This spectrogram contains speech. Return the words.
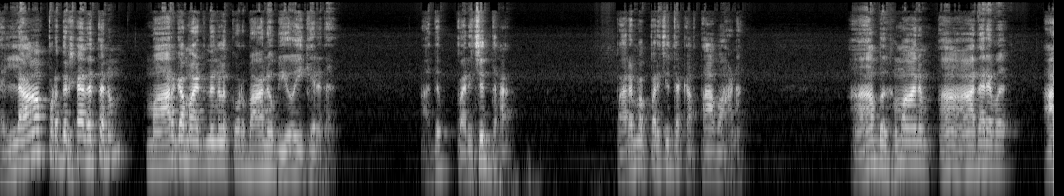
എല്ലാ പ്രതിഷേധത്തിനും മാർഗമായിട്ട് നിങ്ങൾ കുർബാന ഉപയോഗിക്കരുത്. അത് പരിശുദ്ധ പരമപരിശുദ്ധ കർത്താവാണ്. ആ ബഹുമാനം ആ ആദരവ് ആ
